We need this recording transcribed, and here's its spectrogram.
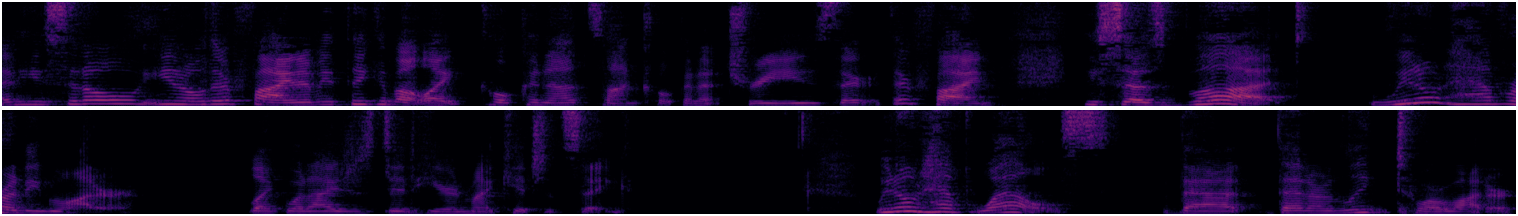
And he said, "Oh, you know, they're fine. I mean, think about like coconuts on coconut trees. They're they're fine." He says, "But we don't have running water like what I just did here in my kitchen sink. We don't have wells that that are linked to our water.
